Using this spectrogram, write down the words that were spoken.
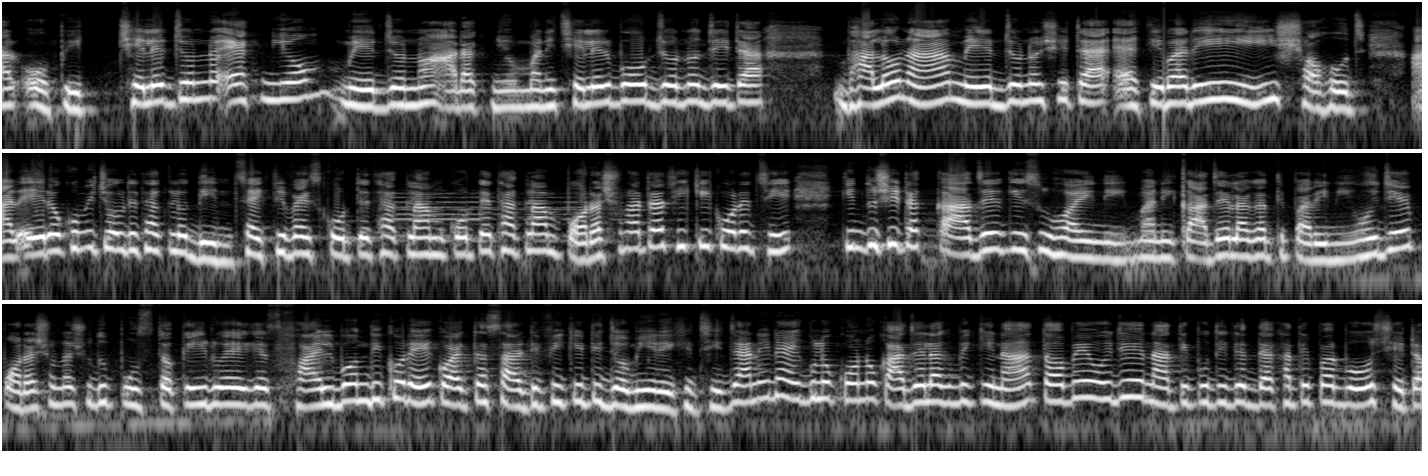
আর ওপিট ছেলের জন্য এক নিয়ম, মেয়ের জন্য আর এক নিয়ম। মানে ছেলের বউর জন্য যেটা ভালো না, মেয়ের জন্য সেটা একেবারেই সহজ। আর এরকমই চলতে থাকল দিন। স্যাক্রিফাইস করতে থাকলাম করতে থাকলাম, পড়াশোনাটা ঠিকই করেছি, কিন্তু সেটা কাজের কিছু হয়নি মানে কাজে লাগাতে পারিনি। ওই যে পড়াশোনা শুধু পুস্তকেই রয়ে গেছে। ফাইলবন্দি করে কয়েকটা সার্টিফিকেটই জমিয়ে রেখেছি। জানি না এগুলো কোনো কাজে লাগবে কি না তবে ওই যে নাতিপুতিদের দেখাতে পারব, সেটা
